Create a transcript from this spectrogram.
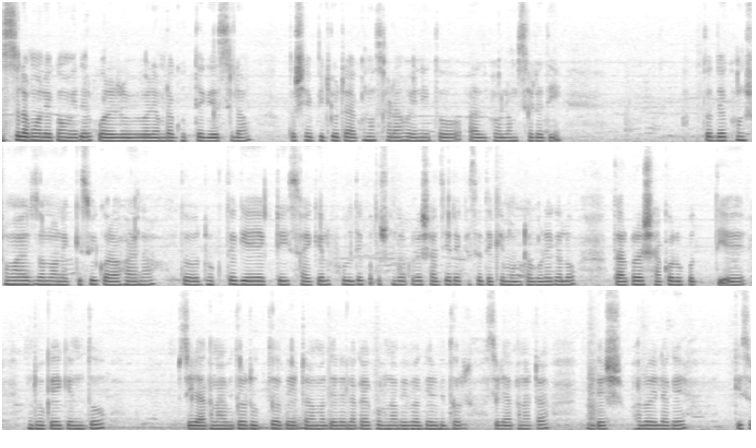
আসসালামু আলাইকুম, ঈদের পরের রবিবারে আমরা ঘুরতে গিয়েছিলাম। তো সেই ভিডিওটা এখনও ছাড়া হয়নি, তো আজ ভাবলাম ছেড়ে দিই। তো দেখুন, সময়ের জন্য অনেক কিছুই করা হয় না। তো ঢুকতে গিয়ে একটি সাইকেল ফুল দিয়ে কত সুন্দর করে সাজিয়ে রেখেছে দেখে মনটা ভরে গেল। তারপরে সাঁকর উপর দিয়ে ঢুকেই কিন্তু চিড়িয়াখানার ভিতরে ঢুকতে হবে। এটা আমাদের এলাকায় খুলনা বিভাগের ভিতর চিড়িয়াখানাটা। বেশ ভালোই লাগে। কিছু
